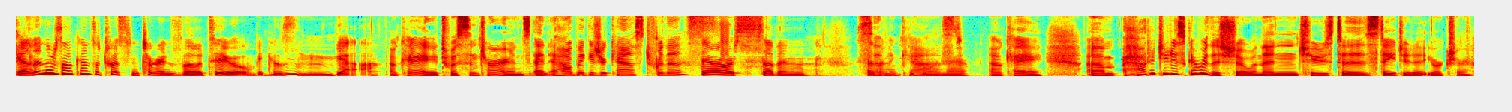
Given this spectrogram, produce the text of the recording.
and then there's all kinds of twists and turns though too, because Hmm. yeah, Okay, twists and turns. And how big is your cast for this? there are seven seven, people in there. Okay. Um, how did you discover this show and then choose to stage it at Yorkshire?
